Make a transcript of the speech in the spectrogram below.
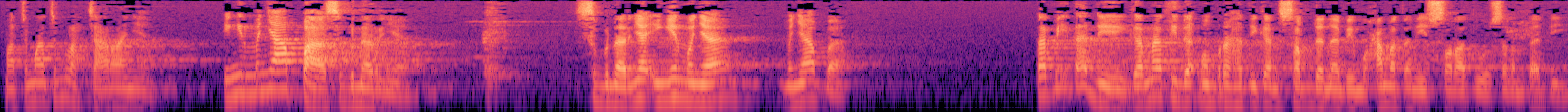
Macam-macam lah caranya. Ingin menyapa sebenarnya. Sebenarnya ingin menya, menyapa. Tapi tadi karena tidak memperhatikan sabda Nabi Muhammad SAW tadi,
